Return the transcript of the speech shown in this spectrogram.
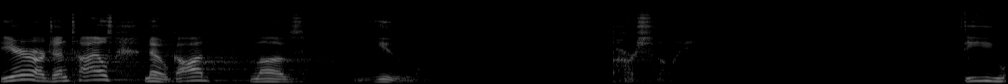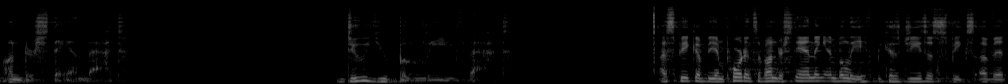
here are Gentiles. No, God loves you personally. Do you understand that? Do you believe that? I speak of the importance of understanding and belief because Jesus speaks of it.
